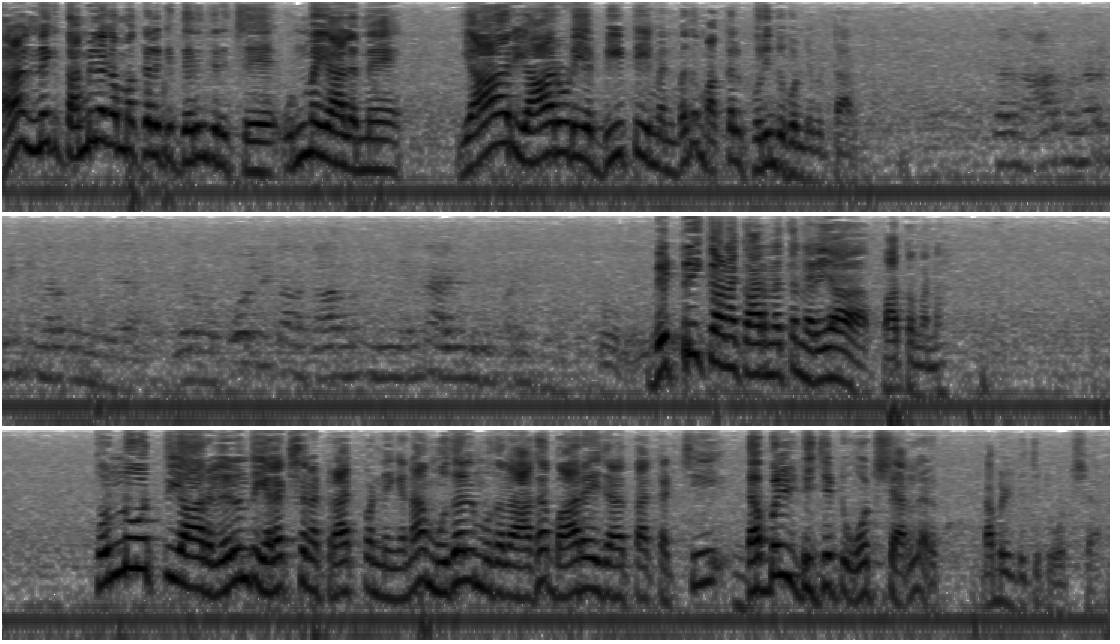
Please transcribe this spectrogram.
ஆனா இன்னைக்கு தமிழக மக்களுக்கு தெரிஞ்சிருச்சு உண்மையாலுமே யார் யாருடைய பி டீம் என்பது மக்கள் புரிந்து கொண்டு விட்டார் வெற்றிக்கான காரணத்தை நிறைய பார்த்தோங்கண்ணா தொண்ணூத்தி ஆறுல இருந்து எலெக்ஷனை ட்ராக் பண்ணீங்கன்னா முதல் முதலாக பாரதிய ஜனதா கட்சி டபுள் டிஜிட் ஓட் ஷேர்ல இருக்கும். டபுள் டிஜிட் ஓட் ஷேர்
